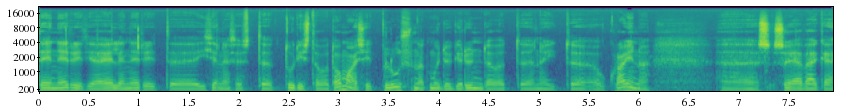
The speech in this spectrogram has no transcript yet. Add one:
DNR-id ja LNR-id iseenesest tulistavad omasid, pluss nad muidugi ründavad neid Ukraina sõjaväge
